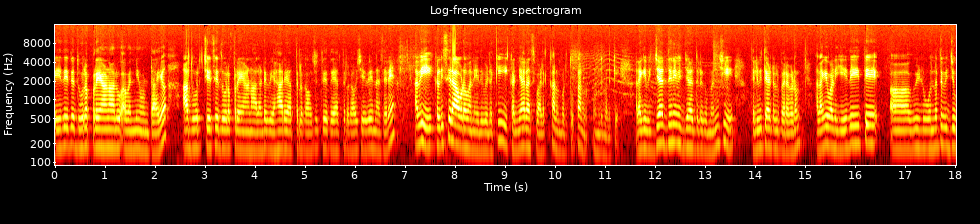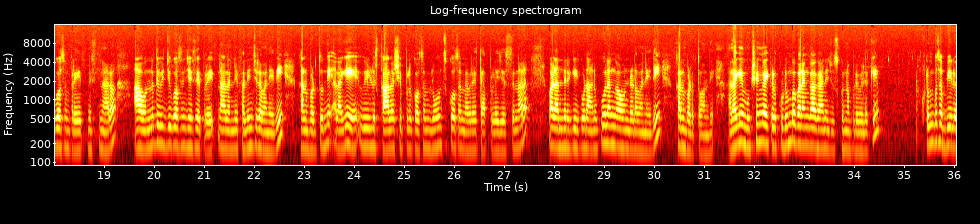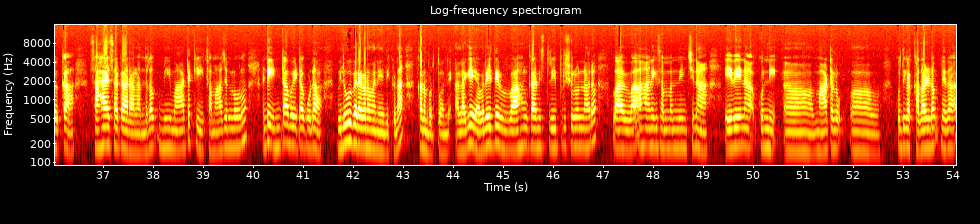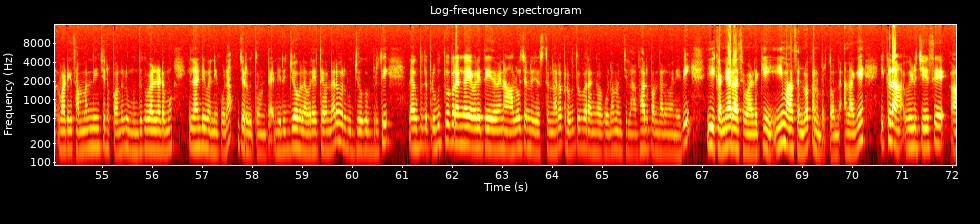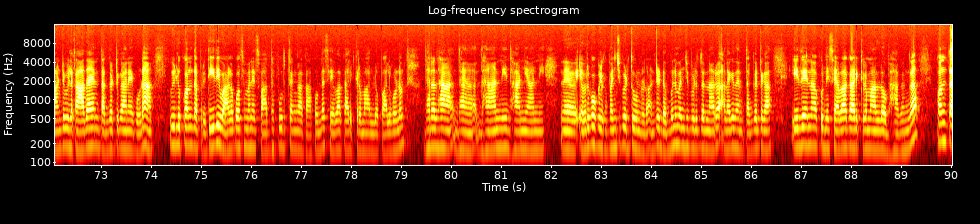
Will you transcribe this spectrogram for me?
ఏదైతే దూర ప్రయాణాలు అవన్నీ ఉంటాయో ఆ దూర చేసే దూర ప్రయాణాలు అంటే విహారయాత్రలు కావచ్చు తీర్థయాత్రలు కావచ్చు ఏవైనా సరే అవి కలిసి రావడం అనేది వీళ్ళకి ఈ కన్యారాశి వాళ్ళకి కనబడుతూ కను ఉంది మనకి. అలాగే విద్యార్థిని విద్యార్థులకు మంచి తెలివితేటలు పెరగడం అలాగే వాళ్ళు ఏదైతే వీళ్ళు ఉన్నత విద్య కోసం ప్రయత్నిస్తున్నారో. ఆ ఉన్నత విద్య కోసం చేసే ప్రయత్నాలన్నీ ఫలించడం అనేది కనబడుతుంది. అలాగే వీళ్ళు స్కాలర్షిప్ల కోసం లోన్స్ కోసం ఎవరైతే అప్లై చేస్తున్నారో వాళ్ళందరికీ కూడా అనుకూలంగా ఉండడం అనేది కనబడుతోంది. అలాగే ముఖ్యంగా ఇక్కడ కుటుంబ పరంగా కానీ చూసుకున్నప్పుడు వీళ్ళకి కుటుంబ సభ్యుల యొక్క సహాయ సహకారాలు అందడం మీ మాటకి సమాజంలోనూ అంటే ఇంటా బయట కూడా విలువ పెరగడం అనేది ఇక్కడ కనబడుతోంది. అలాగే ఎవరైతే వివాహం కాని స్త్రీ పురుషులు ఉన్నారో వా వివాహానికి సంబంధించిన ఏవైనా కొన్ని మాటలు కొద్దిగా కదలడం లేదా వాటికి సంబంధించిన పనులు ముందుకు వెళ్ళడము ఇలాంటివన్నీ కూడా జరుగుతూ ఉంటాయి. నిరుద్యోగులు ఎవరైతే ఉన్నారో వారికి ఉద్యోగ భృతి లేకపోతే ప్రభుత్వ పరంగా ఎవరైతే ఏదైనా ఆలోచనలు చేస్తున్నారో ప్రభుత్వ పరంగా కూడా మంచి లాభాలు పొందడం అనేది ఈ కన్యారాశి వాళ్ళకి ఈ మాసంలో కనబడుతోంది. అలాగే ఇక్కడ వీళ్ళు చేసే అంటే వీళ్ళకి ఆదాయం తగ్గట్టుగానే కూడా వీళ్ళు కొంత ప్రతిదీ వాళ్ళ కోసమనే స్వార్థపూరితంగా కాకుండా సేవా కార్యక్రమాల్లో పాల్గొనడం ధన ధ- ధనాన్ని ధాన్యాన్ని ఆ, పంచిపెడుతూ ఉండడం. అంటే డబ్బుని పంచిపెడుతున్నారు అలాగే దానికి తగ్గట్టుగా ఏదైనా కొన్ని సేవా కార్యక్రమాల్లో భాగంగా కొంత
